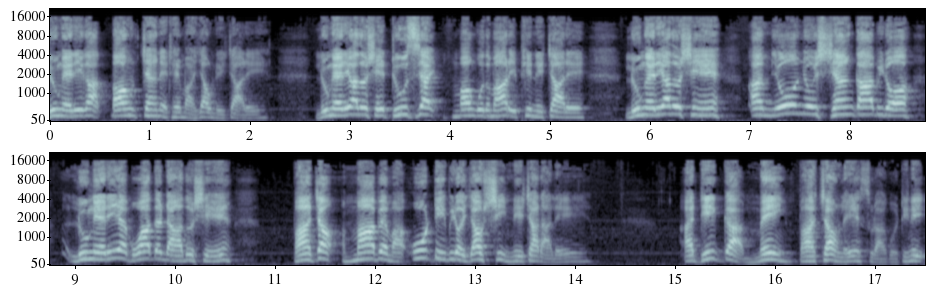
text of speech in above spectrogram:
လူငယ်တွေကတောင်းကျမ်းတဲ့ထဲမှာရောက်နေကြတယ်လူငယ်တွေကဆိုရှင်ဒူးဆိုင်မောင်ကိုသမားတွေဖြစ်နေကြတယ်လူငယ်တွေကဆိုရှင်အမျိုးမျိုးရန်ကားပြီးတော့လူငယ်တွေရဲ့ဘဝတက်တာဆိုရှင်ဘာကြောင့်အမားဘက်မှာအိုးတီးပြီးတော့ရောက်ရှိနေကြတာလဲအဓိက main ဘာကြောင့်လဲဆိုတာကိုဒီနေ့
